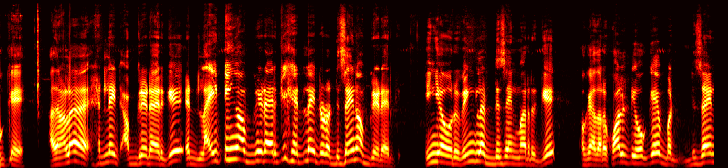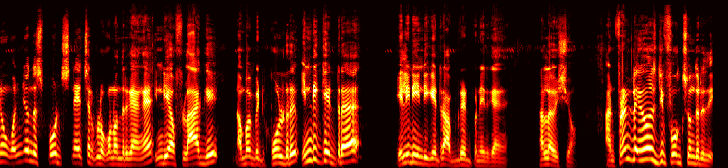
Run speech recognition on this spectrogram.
ஓகே அதனால் ஹெட்லைட் அப்கிரேட் ஆயிருக்கு. ஹெட் லைட்டிங்கும் அப்கிரேட் ஆயிருக்கு. ஹெட்லைட்டோட டிசைனும் அப்கிரேட் ஆயிருக்கு. இங்கே ஒரு விங்லெட் டிசைன் மாதிரி இருக்கு. ஓகே அதோட குவாலிட்டி ஓகே பட் டிசைனும் கொஞ்சம் இந்த ஸ்போர்ட்ஸ் நேச்சருக்குள்ள கொண்டு வந்திருக்காங்க. India flag number bit holder இண்டிகேட்டரை எல்இடி இண்டிகேட்டர் அப்கிரேட் பண்ணியிருக்காங்க நல்ல விஷயம். அண்ட் ஃப்ரண்ட்ல யூஎஸ்டி ஃபோக்ஸ் வந்துருது.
